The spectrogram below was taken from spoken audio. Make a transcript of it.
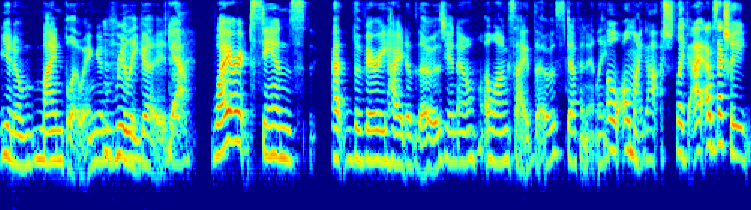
you know, mind blowing and really mm-hmm. good. Yeah. Why Art stands at the very height of those, you know, alongside those, definitely. Oh, oh my gosh. Like I, I was actually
